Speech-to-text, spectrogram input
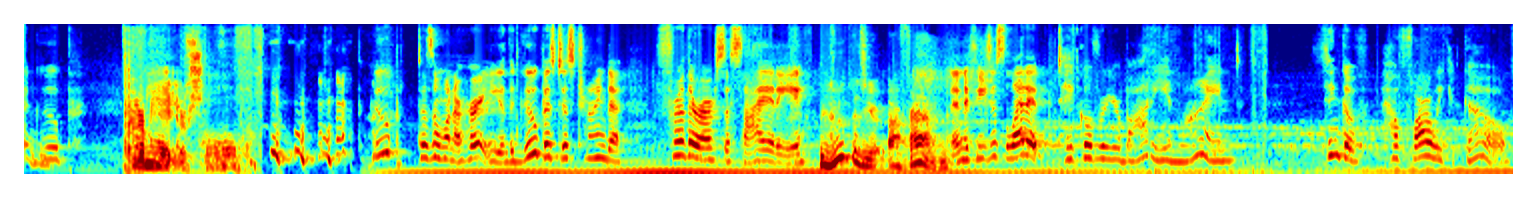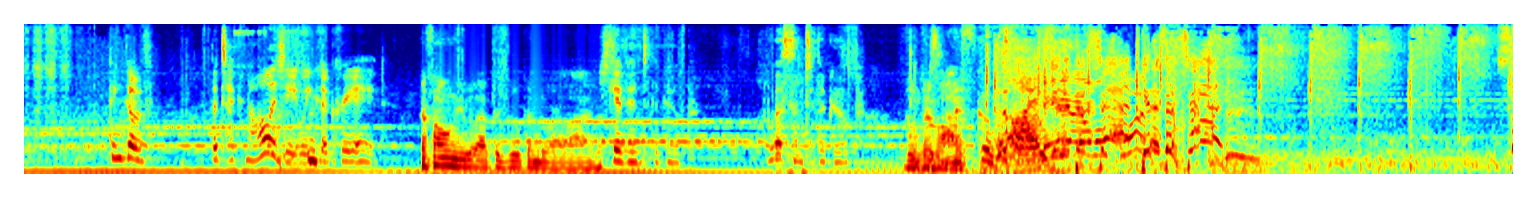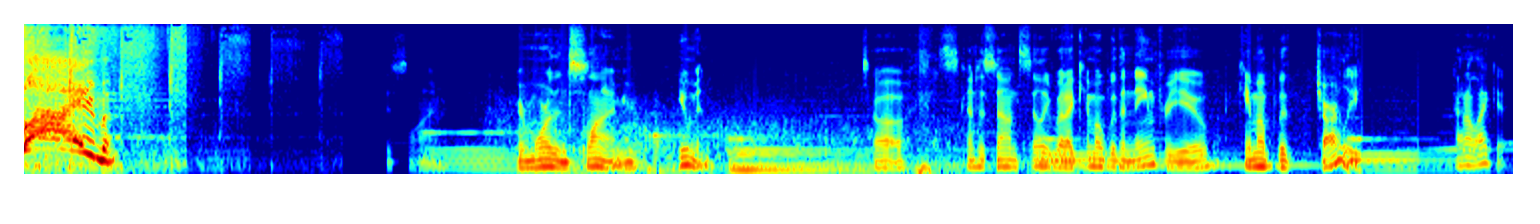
the mm-hmm. goop Permeate your soul. the goop doesn't want to hurt you. The goop is just trying to further our society. The goop is your our friend. And if you just let it take over your body and mind, think of how far we could go. Think of the technology we could create. If only we let the goop into our lives. Give in to the goop. Listen to the goop. Goop is life. Goop is life. Get in the set! Get in the set! Slime! slime. You're more than slime. You're human. So it's gonna sound silly, but I came up with a name for you. I came up with Charlie. Kind of like it.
